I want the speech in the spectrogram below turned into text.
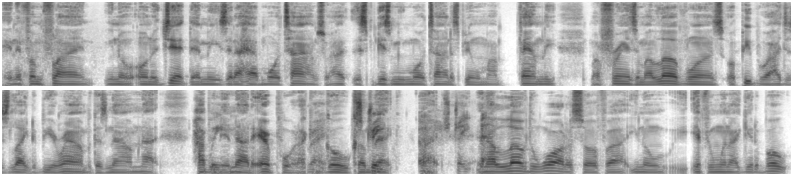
And if I'm flying, you know, on a jet, that means that I have more time. So I, this gives me more time to spend with my family, my friends, and my loved ones, or people I just like to be around. Because now I'm not hopping in and out of the airport. I can Right. go, come Straight- back. uh, Right. straight And I love the water. So if I, you know, if and when I get a boat,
